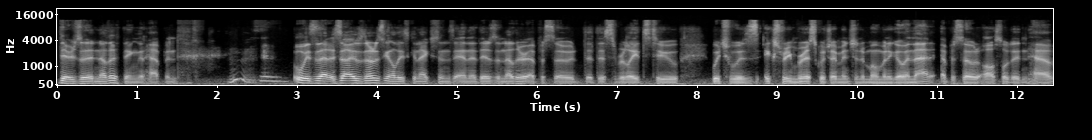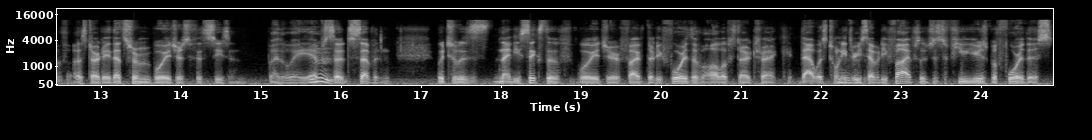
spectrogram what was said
There's another thing that happened. Hmm. Hmm. was that so I was noticing all these connections, and that there's another episode that this relates to, which was Extreme Risk, which I mentioned a moment ago. And that episode also didn't have a star date. That's from Voyager's fifth season, by the way, hmm. episode seven, which was 96th of Voyager, 534th of all of Star Trek. That was 2375. Mm-hmm. So just a few years before this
